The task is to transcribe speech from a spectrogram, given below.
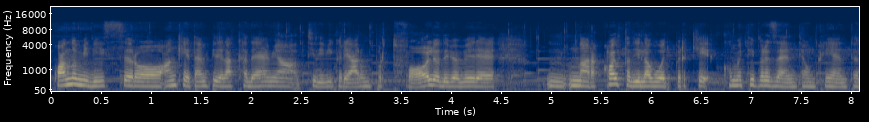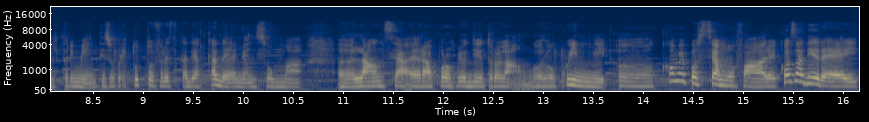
quando mi dissero anche ai tempi dell'accademia ti devi creare un portfolio, devi avere una raccolta di lavori perché come ti presenti a un cliente altrimenti, soprattutto fresca di accademia, insomma eh, l'ansia era proprio dietro l'angolo. Quindi eh, come possiamo fare? Cosa direi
